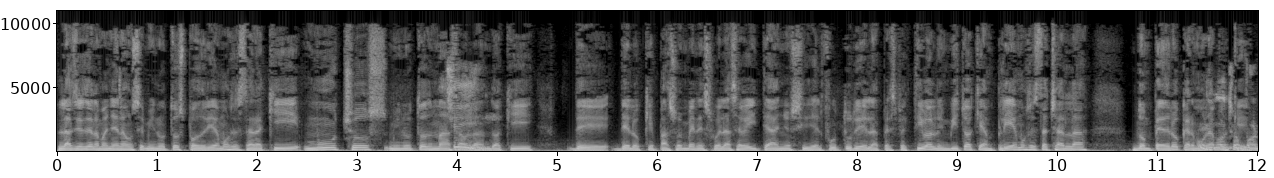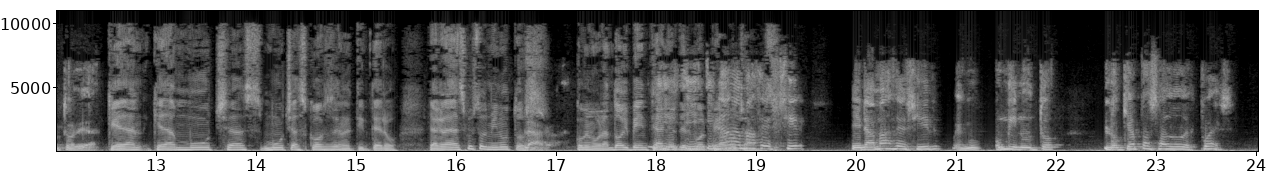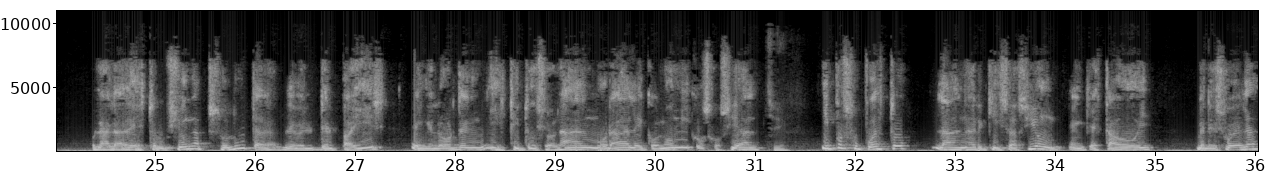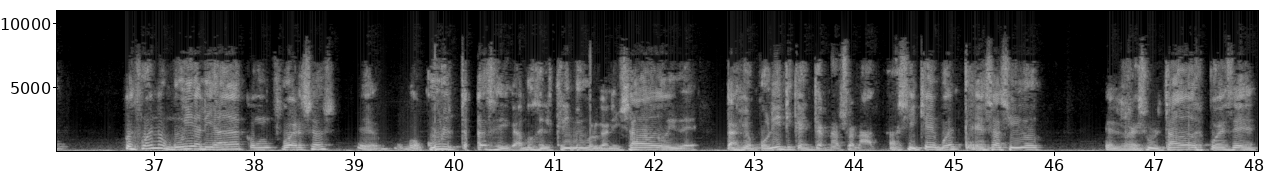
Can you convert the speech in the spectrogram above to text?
Las 10 de la mañana, 11 minutos. Podríamos estar aquí muchos minutos más Sí. hablando aquí de, de lo que pasó en Venezuela hace 20 años y del futuro y de la perspectiva. Lo invito a que ampliemos esta charla, don Pedro Carmona, porque oportunidad. quedan, quedan muchas, muchas cosas en el tintero. Le agradezco estos minutos, Claro. conmemorando hoy 20 años Y- del y- golpe y de nada Hugo más decir y nada más decir en un, un minuto lo que ha pasado después la, la destrucción absoluta de- del país en el orden institucional moral económico social Sí. y por supuesto la anarquización en que está hoy Venezuela pues bueno muy aliada con fuerzas eh, ocultas digamos del crimen organizado y de la geopolítica internacional así que bueno ese ha sido el resultado después de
